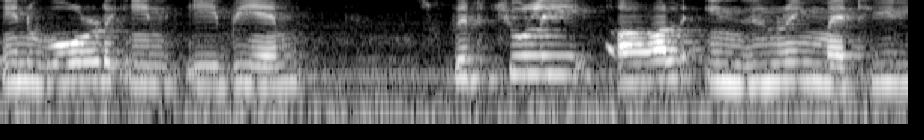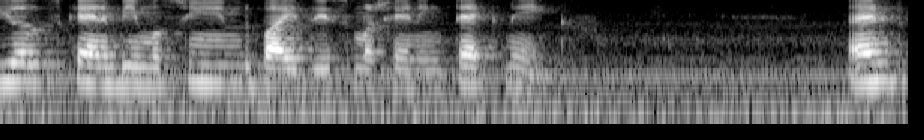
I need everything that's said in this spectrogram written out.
involved in EBM virtually all engineering materials can be machined by this machining technique. And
